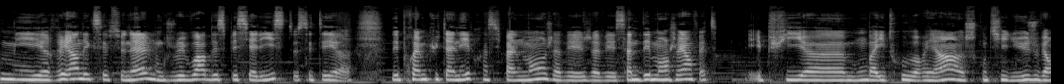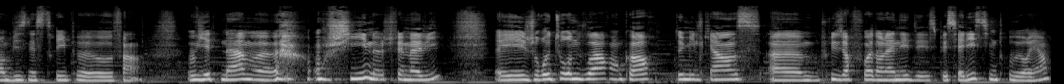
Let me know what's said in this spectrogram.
mais rien d'exceptionnel. Donc je vais voir des spécialistes. C'était des problèmes cutanés principalement. J'avais, j'avais, ça me démangeait en fait. Et puis bon bah ils trouvent rien. Je continue. Je vais en business trip. enfin au Vietnam, euh, en Chine, je fais ma vie. Et je retourne voir encore 2015, euh, plusieurs fois dans l'année des spécialistes, ils ne trouvent rien.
